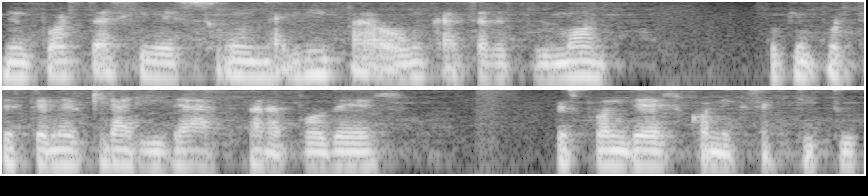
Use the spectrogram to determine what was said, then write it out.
No importa si es una gripa o un cáncer de pulmón, lo que importa es tener claridad para poder responder con exactitud.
